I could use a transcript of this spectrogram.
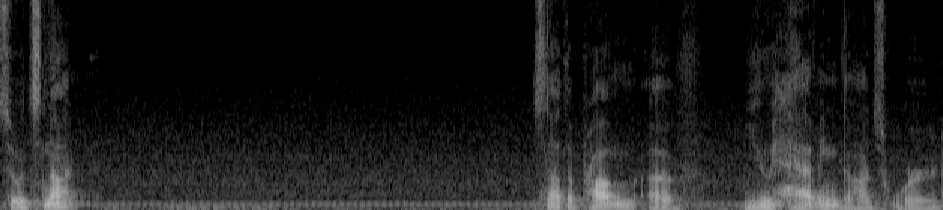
So it's not it's not the problem of you having God's word.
